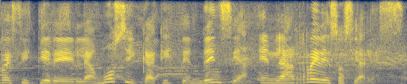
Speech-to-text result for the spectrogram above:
Resistiré la música que es tendencia en las redes sociales.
